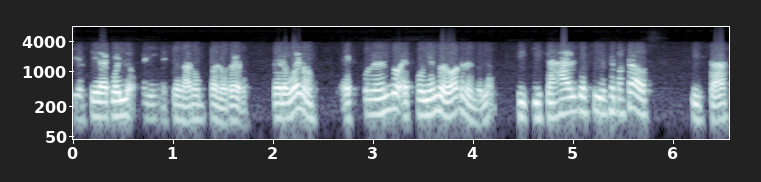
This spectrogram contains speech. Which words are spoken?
yo estoy de acuerdo en mencionar un pelotero, pero bueno, es poniendo, es poniendo de orden, ¿verdad? Si quizás algo así hubiese pasado, quizás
